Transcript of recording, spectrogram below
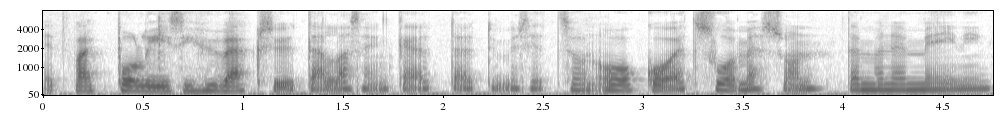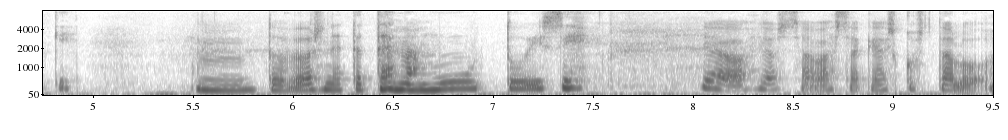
että vaikka poliisi hyväksyy tällaisen käyttäytymisen, että se on ok, että Suomessa on tämmöinen meininki – Mm. Toivoisin, että tämä muuttuisi. Joo, jossain vaiheessa keskustelu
